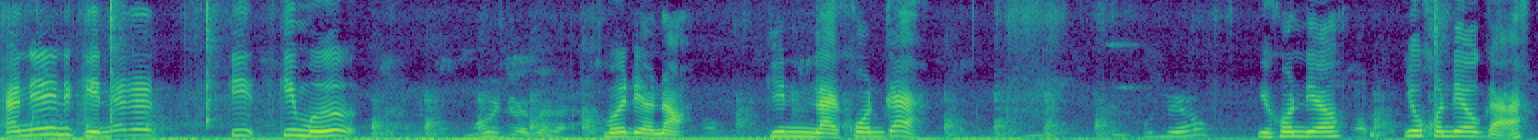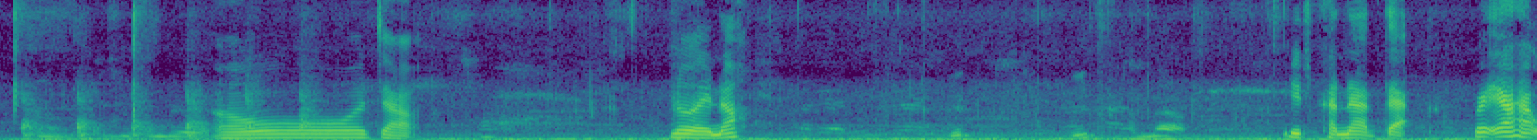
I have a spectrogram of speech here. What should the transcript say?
อันนี้นี่กินได้ได้กี่กี่มื้อมือเดียวไปแหละมื้อเดียวเนาะกินหลายคนกะคนเดียวอยู่คนเดียว อยู่คนเดียวกะอืมอยู่คนเดียวโอ้เจ้าเหนื่อยเนาะนิดอันหน้าอิดขนาดจะ ไปเอาหา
